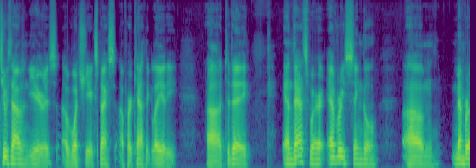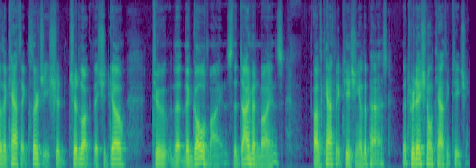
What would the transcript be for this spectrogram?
2,000 years of what she expects of her Catholic laity uh, today. And that's where every single um, member of the Catholic clergy should, should look. They should go to the, the gold mines, the diamond mines of Catholic teaching of the past, the traditional Catholic teaching.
